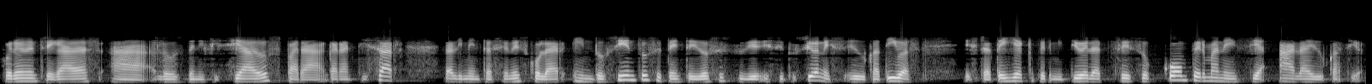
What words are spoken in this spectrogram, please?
fueron entregadas a los beneficiados para garantizar la alimentación escolar en 272 instituciones educativas, estrategia que permitió el acceso con permanencia a la educación.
